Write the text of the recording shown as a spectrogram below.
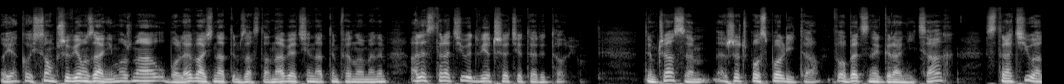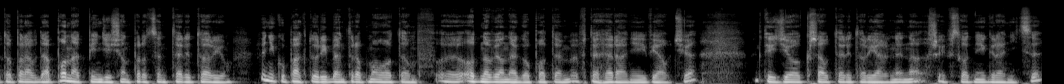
no, jakoś są przywiązani. Można ubolewać nad tym, zastanawiać się nad tym fenomenem, ale straciły dwie trzecie terytorium. Tymczasem Rzeczpospolita w obecnych granicach straciła to prawda ponad 50% terytorium w wyniku paktu Ribbentrop-Mołotow e, odnowionego potem w Teheranie i w Jałcie gdy idzie o kształt terytorialny naszej wschodniej granicy.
